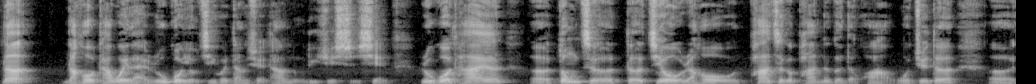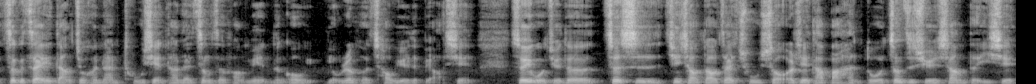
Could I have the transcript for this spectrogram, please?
那然后他未来如果有机会当选，他要努力去实现。如果他呃动辄得咎，然后怕这个怕那个的话，我觉得呃这个在野党就很难凸显他在政策方面能够有任何超越的表现。所以我觉得这是金小刀在出手，而且他把很多政治学上的一些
